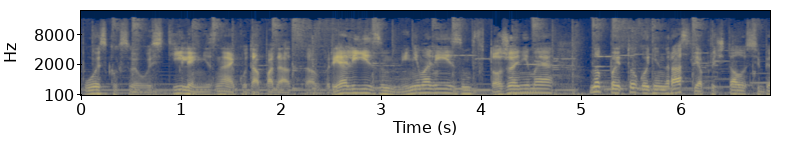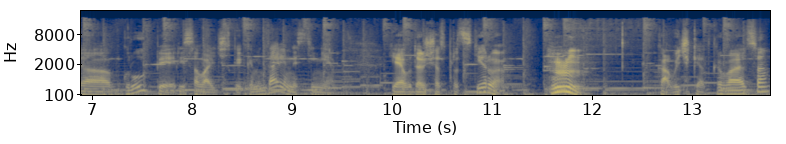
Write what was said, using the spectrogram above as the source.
поисках своего стиля, не зная, куда податься. В реализм, минимализм, в то же аниме. Но по итогу один раз я прочитал у себя в группе рисовальческой комментарий на стене, я его даже сейчас процитирую. Кавычки открываются.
